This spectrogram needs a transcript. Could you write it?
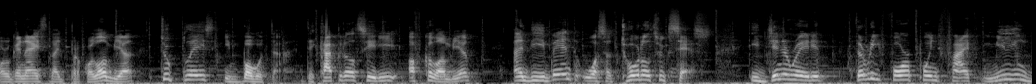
organized by ProColombia, took place in Bogota, the capital city of Colombia, and the event was a total success. It generated $34.5 million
